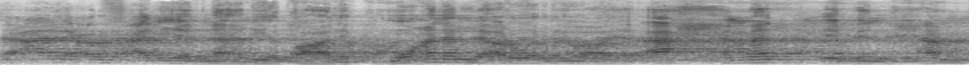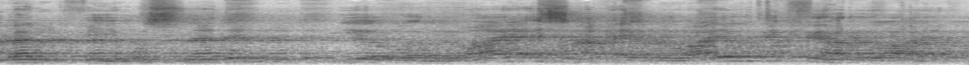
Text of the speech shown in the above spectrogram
تعال اعرف علي بن أبي طالب. مو أنا اللي أروي الرواية. أحمد بن حنبل في مسنده يروي الرواية. اسمع هاي الرواية وتكفي هالرواية.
